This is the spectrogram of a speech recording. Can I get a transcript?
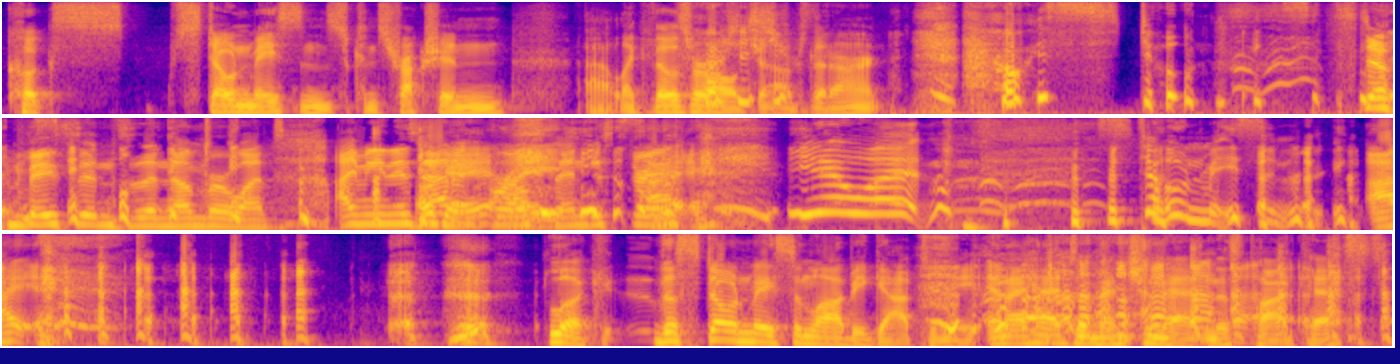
cooks, stonemasons, construction, uh, like those are all jobs that aren't. How is stonemasons? stonemasons the number one. I mean, is that okay, a growth I, industry? I, you know what? stonemasonry. I. Look, the stonemason lobby got to me, and I had to mention that in this podcast.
